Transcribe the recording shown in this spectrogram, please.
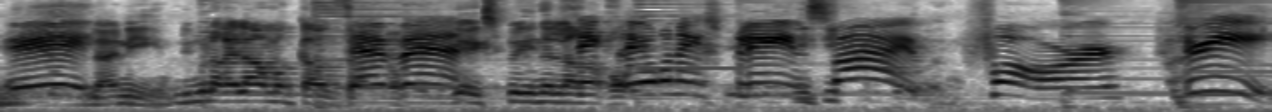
eight, Lani, hindi mo na kailangan mag-countdown. seven, Okay, explain na lang six, ako. ayoko na explain. Isip- Five, four, three,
